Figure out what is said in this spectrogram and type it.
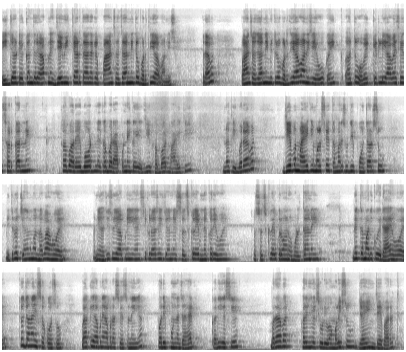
રિઝલ્ટ એકંદરે આપણે જે વિચારતા હતા કે પાંચ હજારની તો ભરતી આવવાની છે. બરાબર? પાંચ હજારની મિત્રો ભરતી આવવાની છે એવું કંઈક હતું. હવે કેટલી આવે છે સરકારને? ખબર, એ બોર્ડને ખબર, આપણને કંઈ હજી ખબર માહિતી નથી, બરાબર? જે પણ માહિતી મળશે, તમારી સુધી પહોંચાડશું. મિત્રો, ચેનલમાં નવા હોય અને હજી સુધી આપણી એનસી ક્લાસી ચેનલને સબસ્ક્રાઈબ ન કરી હોય, તો સબસ્ક્રાઈબ કરવાનું ભૂલતા નહીં. ને તમારી કોઈ રાય હોય, તો જણાવી શકો છો. બાકી આપણે આપણા સેશન અહીંયા પરિપૂર્ણ જાહેર કરીએ છીએ. બરાબર? ફરી નેક્સ્ટ વિડીયોમાં મળીશું. જય હિન્દ, જય ભારત.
